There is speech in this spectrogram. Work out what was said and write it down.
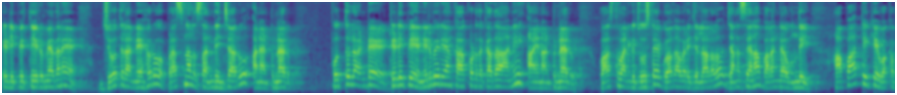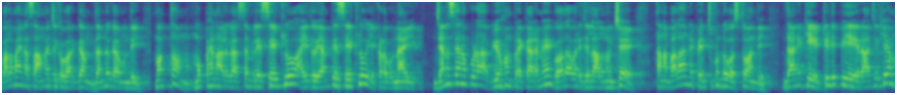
టీడీపీ తీరు మీదనే జ్యోతుల నెహ్రూ ప్రశ్నలు సంధించారు అని అంటున్నారు. పొత్తులు అంటే టీడీపీ నిర్వీర్యం కాకూడదు కదా అని ఆయన అంటున్నారు. వాస్తవానికి చూస్తే గోదావరి జిల్లాలో జనసేన బలంగా ఉంది. ఆ పార్టీకి ఒక బలమైన సామాజిక వర్గం దన్నుగా ఉంది. మొత్తం ముప్పై నాలుగు అసెంబ్లీ సీట్లు ఐదు ఎంపీ సీట్లు ఇక్కడ ఉన్నాయి. జనసేన కూడా వ్యూహం ప్రకారమే గోదావరి జిల్లాల నుంచే తన బలాన్ని పెంచుకుంటూ వస్తోంది. దానికి టీడీపీ రాజకీయం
